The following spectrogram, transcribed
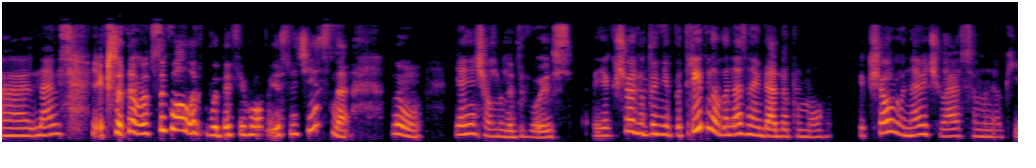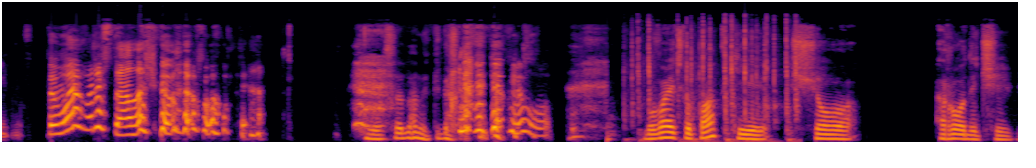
е, навіть якщо там психолог буде фіговий, якщо чесно. Ну я нічому не дивуюсь. Якщо людині потрібно, вона знайде допомогу. Якщо вона відчуває в цьому необхідність. Тому я перестала себе мовляти. Я все одно не піду. Ну, Бувають випадки, що родичі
